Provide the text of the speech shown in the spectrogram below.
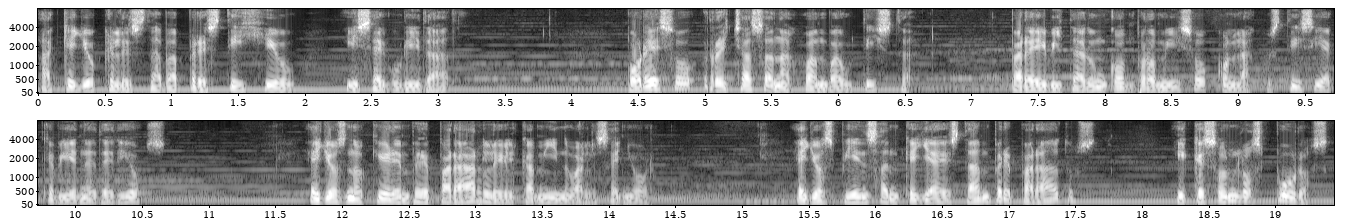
aquello que les daba prestigio y seguridad. Por eso rechazan a Juan Bautista, para evitar un compromiso con la justicia que viene de Dios. Ellos no quieren prepararle el camino al Señor. Ellos piensan que ya están preparados y que son los puros,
